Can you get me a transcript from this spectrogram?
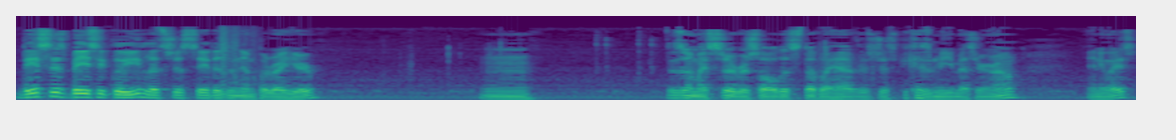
this is basically let's just say there's an input right here. Mm, this is on my server so all this stuff I have is just because of me messing around. Anyways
